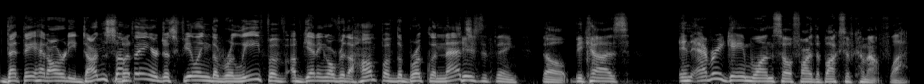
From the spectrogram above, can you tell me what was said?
that they had already done something or just feeling the relief of, of getting over the hump of the Brooklyn Nets. Here's the thing, though, because in every game won so far, the Bucks have come out flat.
